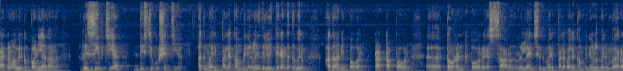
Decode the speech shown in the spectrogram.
കാരണം അവർക്ക് പണി അതാണ്. റിസീവ് ചെയ്യുക ഡിസ്ട്രിബ്യൂഷൻ ചെയ്യുക. അതുമാതിരി പല കമ്പനികളും ഇതിലേക്ക് രംഗത്ത് വരും. Adani power Tata power Torrent power Essar Reliance ഇതുമാതിരി പല പല കമ്പനികളും വരും. വേറെ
